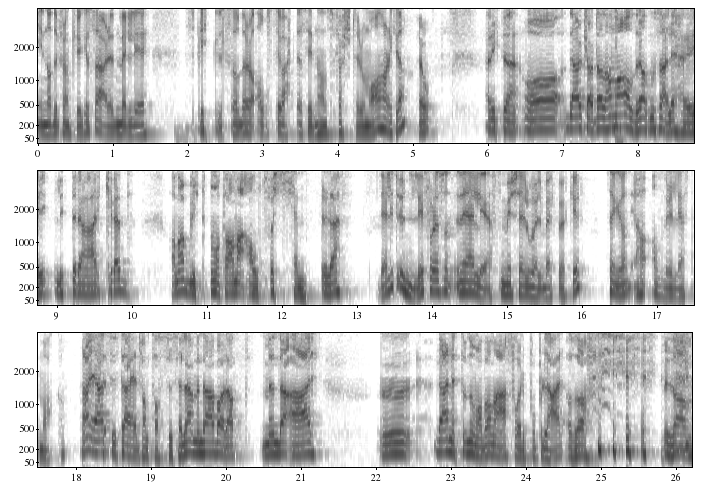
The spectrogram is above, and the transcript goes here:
innad i Frankrike så er det en veldig splittelse, og det har alltid vært det siden hans første roman, har det ikke det? Jo riktig. Og det er jo klart at Han har aldri hatt noe særlig høy litterær kred. Han har blitt på en måte, han er altfor kjent i det. Det er litt underlig, for sånn, når jeg leser Michelle Welbeck-bøker, tenker jeg sånn, jeg har aldri lest maken. Ja, jeg syns det er helt fantastisk selv, men det er bare at Men det er uh, Det er nettopp noe med at han er for populær. Altså, liksom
